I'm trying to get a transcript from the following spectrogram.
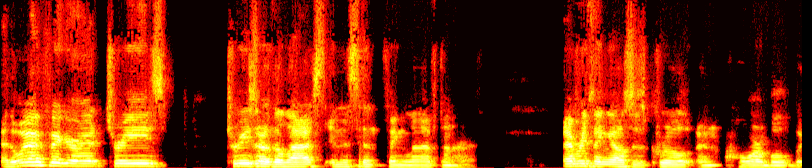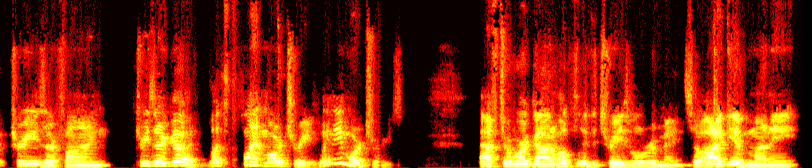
the way I figure it, trees, trees are the last innocent thing left on earth. Everything else is cruel and horrible, but trees are fine. Trees are good. Let's plant more trees. We need more trees. After we're gone, hopefully the trees will remain. So I give money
